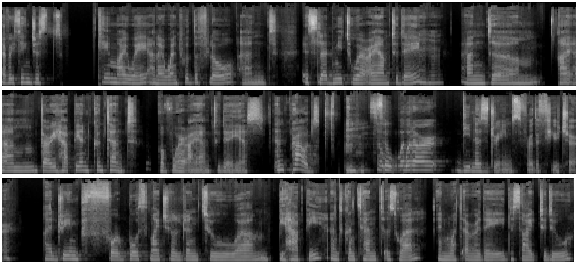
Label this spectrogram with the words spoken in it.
everything just came my way and I went with the flow and it's led me to where I am today. Mm-hmm. And um, I am very happy and content of where I am today, yes, and proud. so, so, what are Dina's dreams for the future? I dream for both my children to um, be happy and content as well in whatever they decide to do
